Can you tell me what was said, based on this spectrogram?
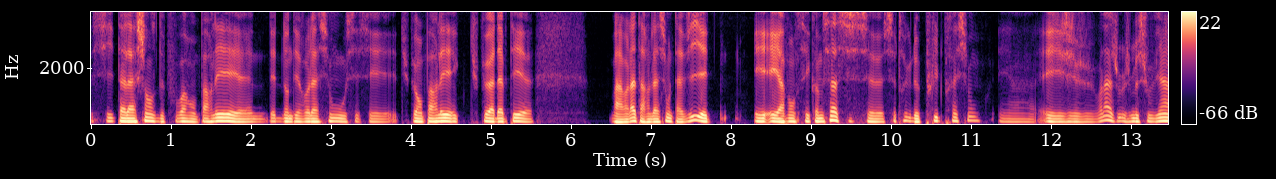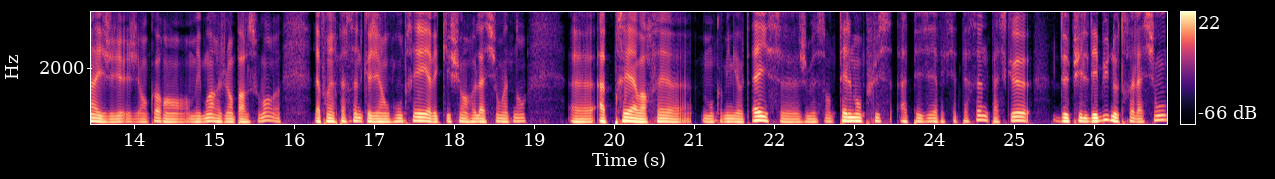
si tu as la chance de pouvoir en parler, euh, d'être dans des relations où c'est, tu peux en parler et que tu peux adapter euh, bah voilà, ta relation, ta vie et, et, avancer comme ça, ce, truc de plus de pression. Et, euh, je, voilà, je, me souviens et j'ai, encore en, mémoire, et je lui en parle souvent, la première personne que j'ai rencontrée, avec qui je suis en relation maintenant, après avoir fait mon coming out ace, je me sens tellement plus apaisé avec cette personne parce que depuis le début notre relation,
